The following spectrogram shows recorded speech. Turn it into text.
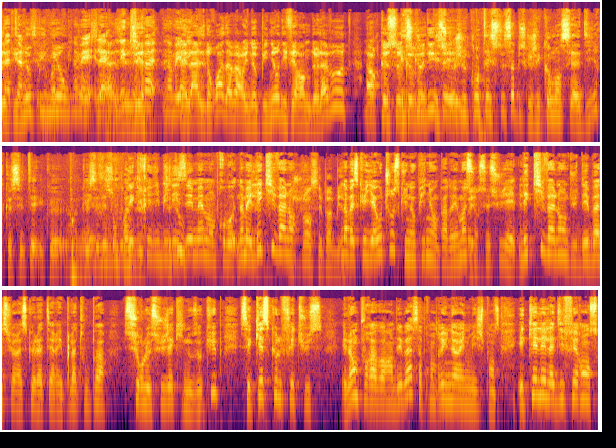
La c'est une opinion. Non, mais la- Euh, non, mais Elle a le droit d'avoir une opinion différente de la vôtre. Alors que ce que vous dites, est-ce que je conteste ça puisque j'ai commencé à dire que c'était que, c'était son vous point de vue décrédibilisez même en propos. Non, mais l'équivalent. Franchement, c'est pas bien. Non, parce qu'il y a autre chose qu'une opinion, pardonnez-moi Oui. sur ce sujet. L'équivalent du débat sur est-ce que la Terre est plate ou pas, sur le sujet qui nous occupe, c'est qu'est-ce que le fœtus? Et là, on pourrait avoir un débat, ça prendrait une heure et demie, je pense. Et quelle est la différence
